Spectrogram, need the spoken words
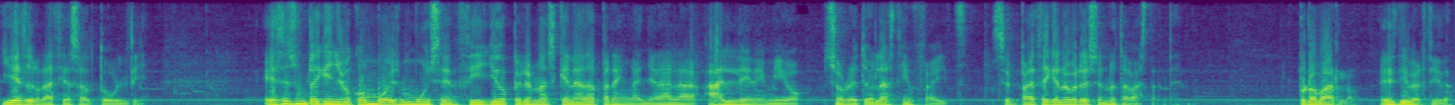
Y es gracias a tu ulti. Ese es un pequeño combo, es muy sencillo, pero es más que nada para engañar al enemigo, sobre todo en las teamfights. Se parece que no, pero se nota bastante. Probarlo, es divertido.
